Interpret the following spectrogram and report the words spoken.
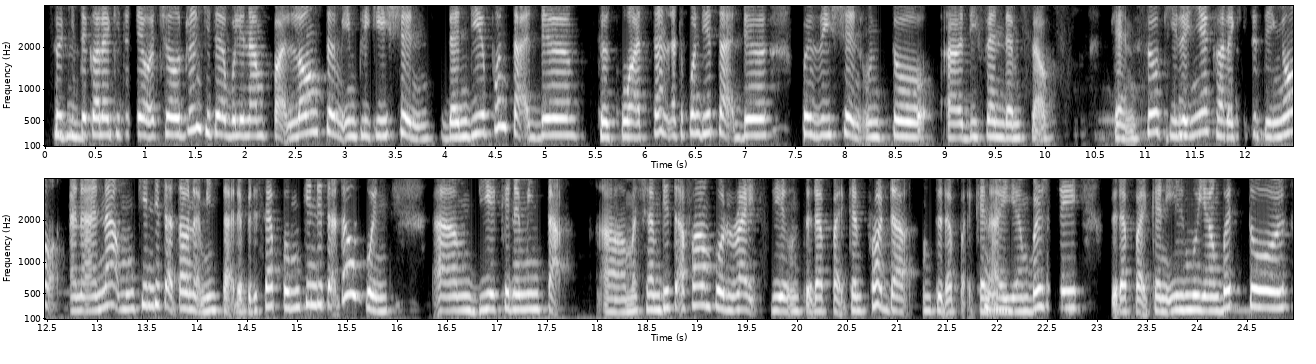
So mm-hmm. kita kalau kita tengok children kita boleh nampak long term implication dan dia pun tak ada kekuatan ataupun dia tak ada position untuk uh, defend themselves. Kan? So kiranya kalau kita tengok anak-anak mungkin dia tak tahu nak minta daripada siapa. Mungkin dia tak tahu pun um, dia kena minta. Uh, macam dia tak faham pun rights dia untuk dapatkan produk, untuk dapatkan hmm. air yang bersih, untuk dapatkan ilmu yang betul.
